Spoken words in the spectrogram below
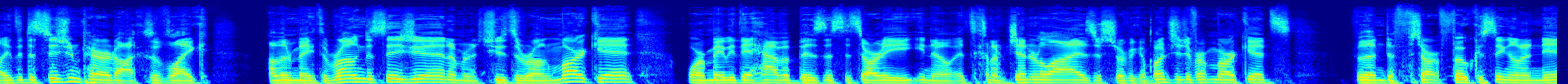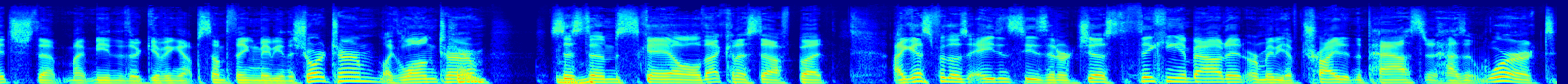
like the decision paradox of like, I'm going to make the wrong decision. I'm going to choose the wrong market. Or maybe they have a business that's already, you know, it's kind of generalized. They're serving a bunch of different markets. For them to start focusing on a niche, that might mean that they're giving up something maybe in the short term, like long term. Sure systems, mm-hmm. scale, that kind of stuff. But I guess for those agencies that are just thinking about it or maybe have tried it in the past and it hasn't worked,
